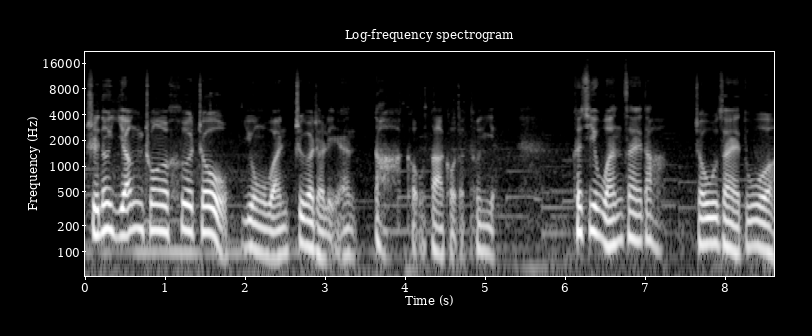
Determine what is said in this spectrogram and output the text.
只能佯装喝粥，用碗遮着脸，大口大口的吞咽。可惜碗再大，粥再多，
